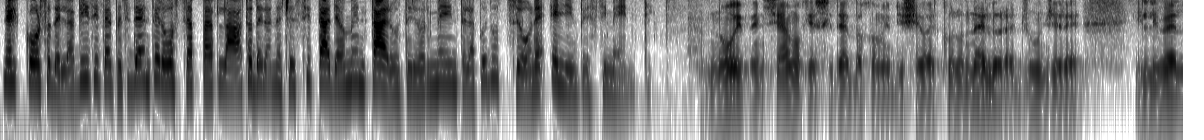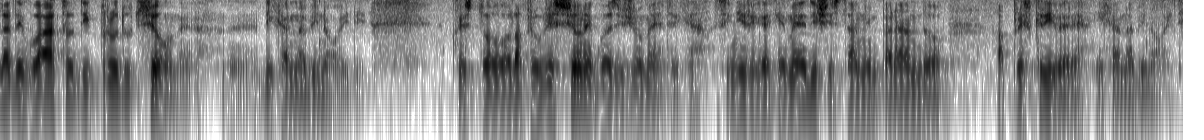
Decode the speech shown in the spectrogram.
Nel corso della visita il Presidente Rossi ha parlato della necessità di aumentare ulteriormente la produzione e gli investimenti. Noi pensiamo che si debba, come diceva il colonnello, raggiungere il livello adeguato di produzione eh, di cannabinoidi. Questo, la progressione è quasi geometrica, significa che i medici stanno imparando a prescrivere i cannabinoidi.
